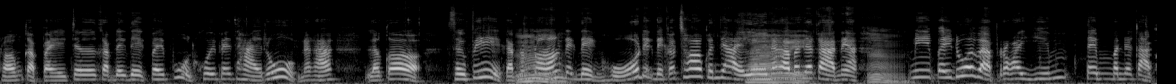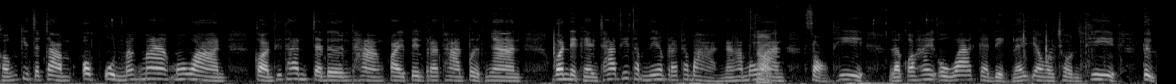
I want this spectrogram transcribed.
พร้อมกับไปเจอกับเด็กๆ ไปพูดคุยไปถ่ายรูปนะคะ แล้วก็เซลฟี่กับน้องๆเด็กๆ โห เด็ก ๆ ก็ชอบกันใหญ่เลยนะคะใช่บรรยากาศเนี่ยอืมมีไปด้วยแบบรอยยิ้มเต็มบรรยากาศของกิจกรรมอบอุ่นมากๆ เมื่อวาน ก่อนที่ท่านจะเดินทางไปเป็นประธานเปิดงาน วันเด็กแห่งชาติที่ทำเนียบรัฐบาลนะคะ เมื่อวานสองที่แล้วก็ให้โอวาทแก่เด็กและเยาวชนที่ตึก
